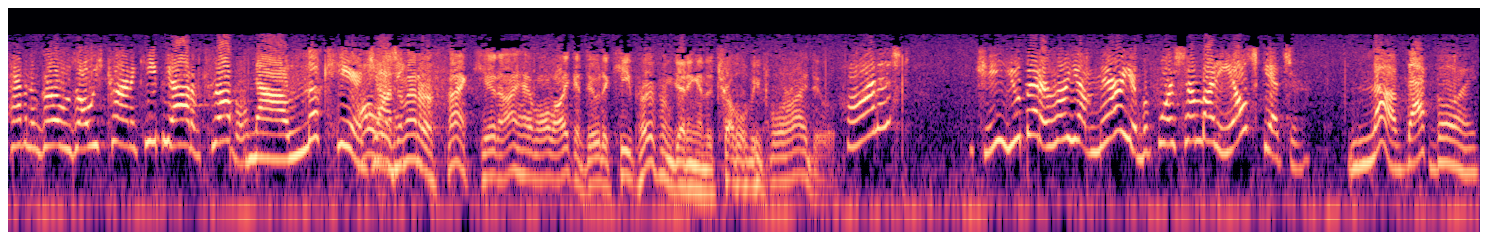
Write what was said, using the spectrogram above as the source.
Having a girl who's always trying to keep you out of trouble. Now, look here, Oh, as a matter of fact, kid, I have all I can do to keep her from getting into trouble before I do. Honest? Gee, you better hurry up and marry her before somebody else gets her. Love that boy.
